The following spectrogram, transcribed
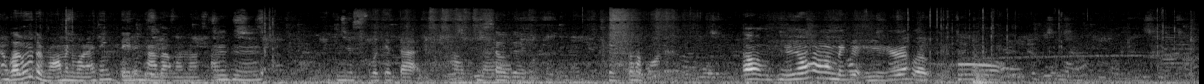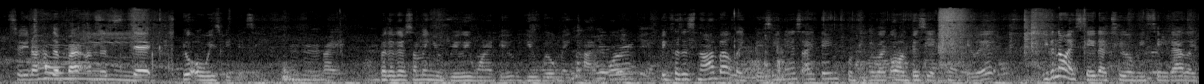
I'm glad we got the ramen one. I think they didn't have that one last time. You can just look at that. It's so good. They still have water. Um, you know how I make it easier? Look. So you don't have to bite on the oh, stick. You'll always be busy, mm-hmm. right? But if there's something you really want to do, you will make time for it because it's not about like busyness. I think when people are like, "Oh, I'm busy, I can't do it," even though I say that too, and we say that like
